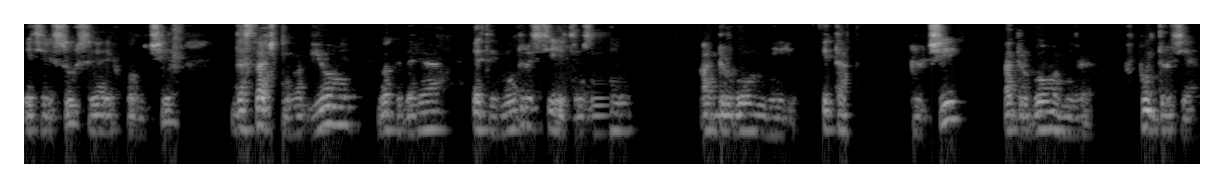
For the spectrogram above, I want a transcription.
эти ресурсы, я их получил в достаточном объеме благодаря этой мудрости, этим знаниям о другом мире. Итак, ключи от другого мира. В путь, друзья.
